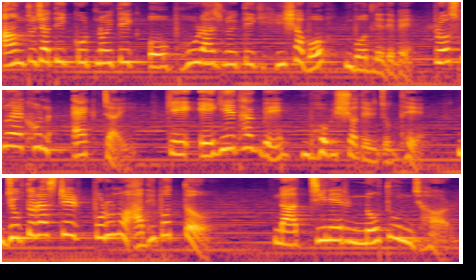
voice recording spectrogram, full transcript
আন্তর্জাতিক কূটনৈতিক ও ভূ রাজনৈতিক হিসাবও বদলে দেবে। প্রশ্ন এখন একটাই, কে এগিয়ে থাকবে ভবিষ্যতের যুদ্ধে? যুক্তরাষ্ট্রের পুরনো আধিপত্য না চীনের নতুন ঝড়?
